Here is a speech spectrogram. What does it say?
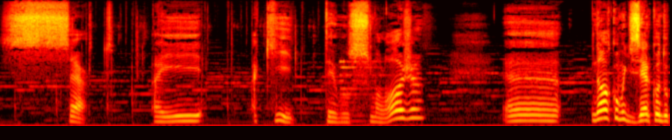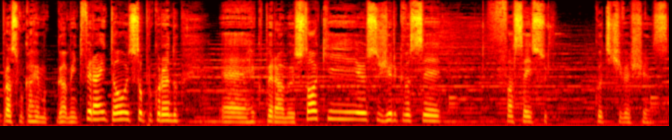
Certo. Aí, aqui temos uma loja. É, não há como dizer quando o próximo carregamento virá, então eu estou procurando é, recuperar meu estoque e eu sugiro que você faça isso quando tiver chance.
